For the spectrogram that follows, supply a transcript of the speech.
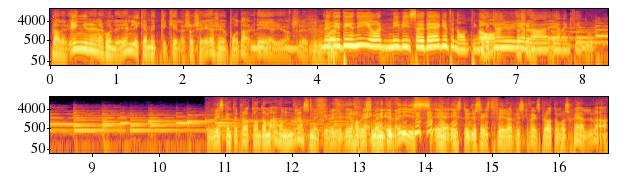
bland den yngre generationen, det är lika mycket killar som tjejer som gör poddar. Det är det ju absolut. Men det är det ni gör, ni visar ju vägen för någonting och Ja, det kan ju gälla även kvinnor. Vi ska inte prata om de andra så mycket. Vi, har vi som en devis eh, i Studio 64 att vi ska faktiskt prata om oss själva.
